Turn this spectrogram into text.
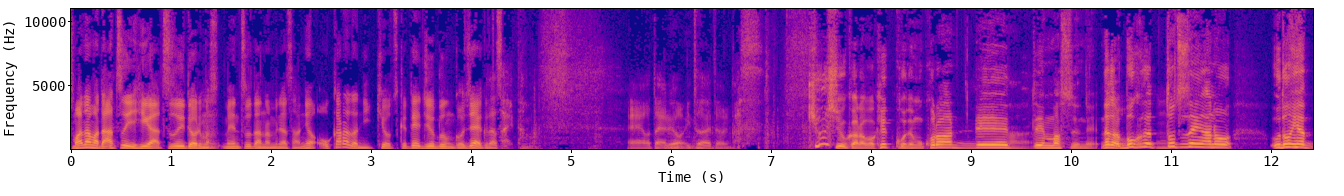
まだまだ暑い日が続いております。メンツー団の皆さんにはお体に気をつけて十分ご自愛くださいと。えーお便りをいただいております。九州からは結構でも来られてますよね。だから僕が突然あの、うどん屋、こ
